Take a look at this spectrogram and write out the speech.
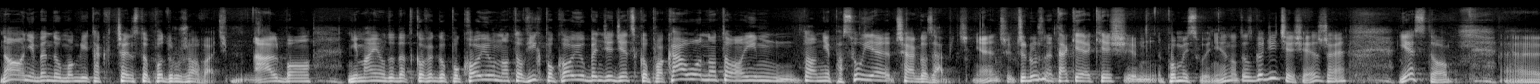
no nie będą mogli tak często podróżować, albo nie mają dodatkowego pokoju, no to w ich pokoju będzie dziecko płakało, no to im to nie pasuje, trzeba go zabić, nie? Czy, czy różne takie jakieś pomysły, nie? No to zgodzicie się, że jest to e,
